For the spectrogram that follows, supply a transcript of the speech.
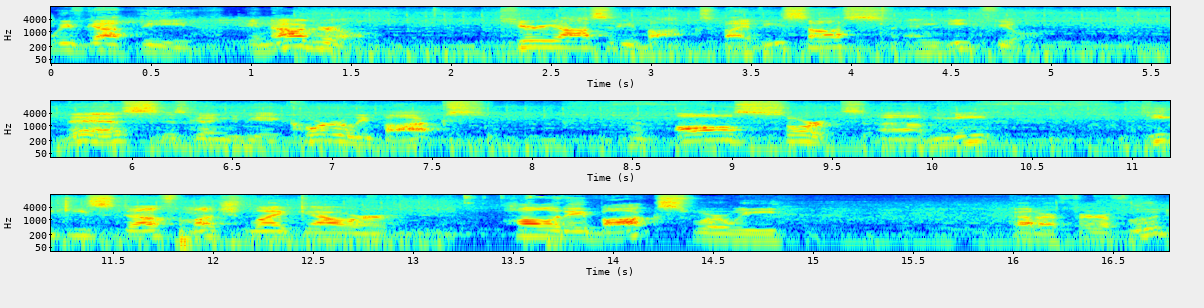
we've got the inaugural Curiosity Box by Vsauce and Geek Fuel. This is going to be a quarterly box with all sorts of neat, geeky stuff, much like our holiday box where we got our ferrofluid.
